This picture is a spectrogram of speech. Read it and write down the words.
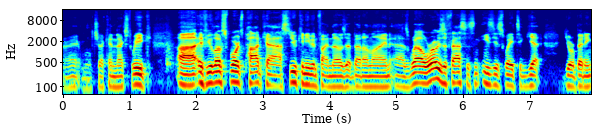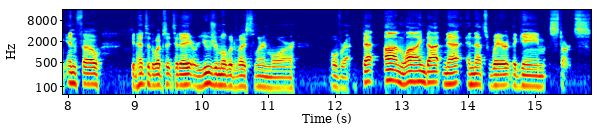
All right. We'll check in next week. Uh, if you love sports podcasts, you can even find those at Bet Online as well. We're always the fastest and easiest way to get your betting info. You can head to the website today or use your mobile device to learn more over at betonline.net. And that's where the game starts.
